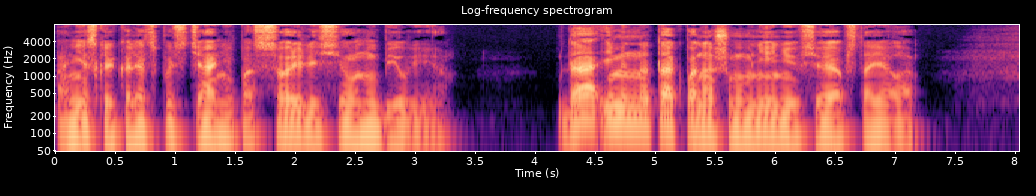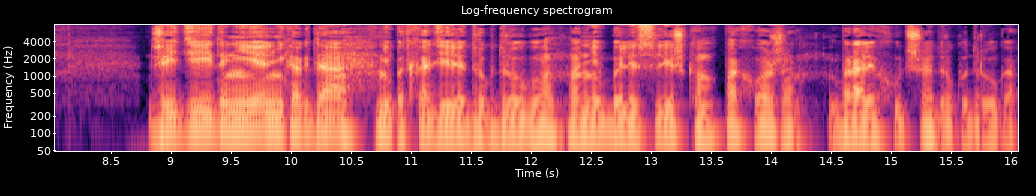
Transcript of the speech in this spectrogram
А несколько лет спустя они поссорились, и он убил ее. Да, именно так, по нашему мнению, все и обстояло. Джейди и Даниэль никогда не подходили друг к другу, они были слишком похожи, брали худшее друг у друга.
